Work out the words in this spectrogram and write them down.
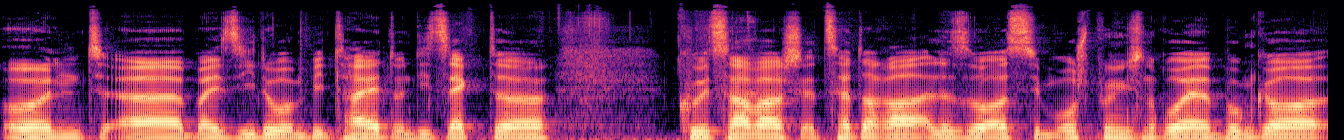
Und äh, bei Sido und Beteid und die Sekte, Cool Savage etc., alle so aus dem ursprünglichen Royal Bunker,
